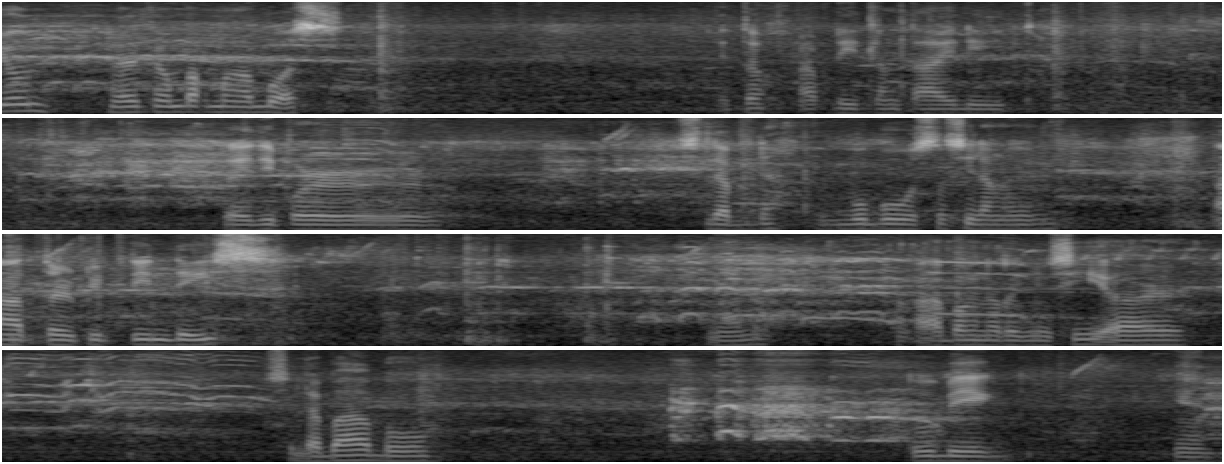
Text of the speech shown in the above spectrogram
Yun, welcome back mga boss. Ito, update lang tayo dito. Ready for slab na. Bubuhos na sila ngayon. After 15 days. Yan. Nakaabang na rin yung CR. Sa lababo. Tubig. Yan.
